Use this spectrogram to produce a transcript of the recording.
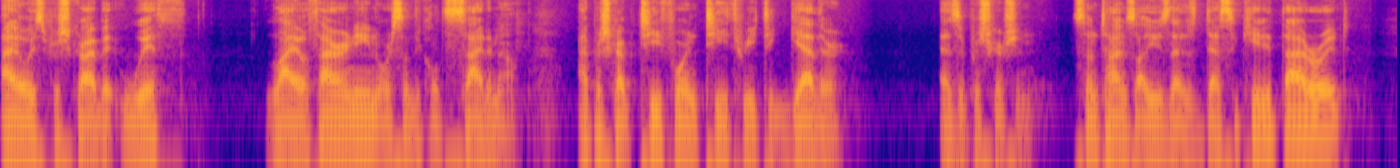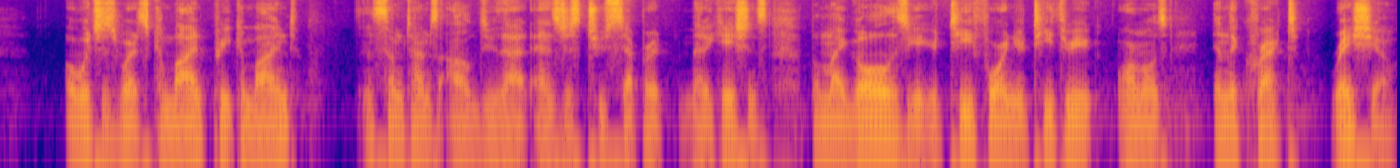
I always prescribe it with liothyronine or something called Cytomel. I prescribe T4 and T3 together as a prescription. Sometimes I'll use that as desiccated thyroid, or which is where it's combined, pre-combined. And sometimes I'll do that as just two separate medications. But my goal is to get your T4 and your T3 hormones in the correct ratio.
